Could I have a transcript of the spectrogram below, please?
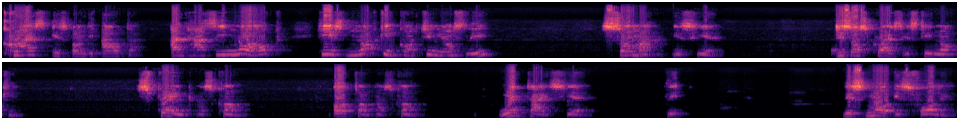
Christ is on the altar. And has he knocked, he is knocking continuously. Summer is here. Jesus Christ is still knocking. Spring has come. Autumn has come. Winter is here. The, the snow is falling,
